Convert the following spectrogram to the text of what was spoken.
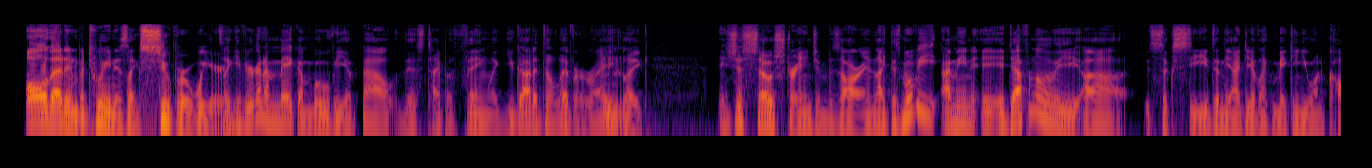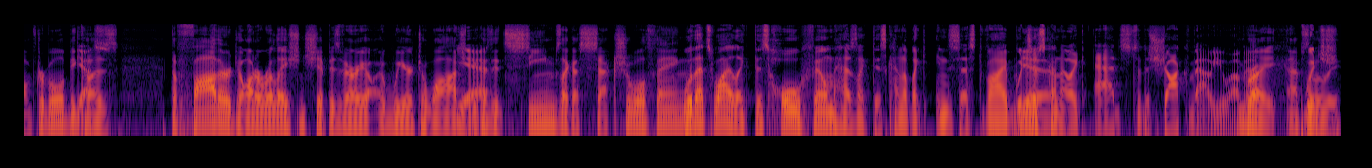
all that in between is like super weird. It's like if you're gonna make a movie about this type of thing, like you got to deliver, right? Mm-hmm. Like it's just so strange and bizarre. And like this movie, I mean, it, it definitely uh, succeeds in the idea of like making you uncomfortable because the father daughter relationship is very uh, weird to watch Yeah. because it seems like a sexual thing. Well, that's why like this whole film has like this kind of like incest vibe, which just kind of like adds to the shock value of it. right? Absolutely. Which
